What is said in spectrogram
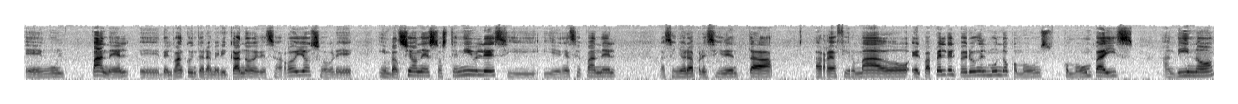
en un panel eh, del Banco Interamericano de Desarrollo sobre inversiones sostenibles y, en ese panel la señora presidenta ha reafirmado el papel del Perú en el mundo como un, como un país andino,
